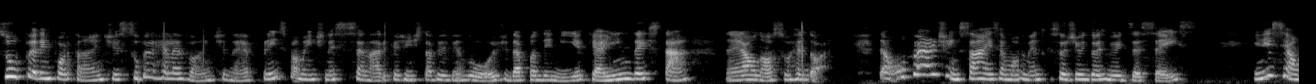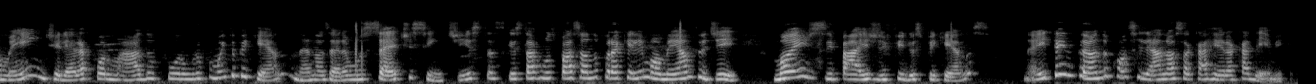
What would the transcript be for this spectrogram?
super importante, super relevante, né? Principalmente nesse cenário que a gente está vivendo hoje da pandemia, que ainda está né, ao nosso redor. Então, o Parenting Science é um movimento que surgiu em 2016. Inicialmente, ele era formado por um grupo muito pequeno, né? Nós éramos sete cientistas que estávamos passando por aquele momento de mães e pais de filhos pequenos, né? E tentando conciliar nossa carreira acadêmica.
